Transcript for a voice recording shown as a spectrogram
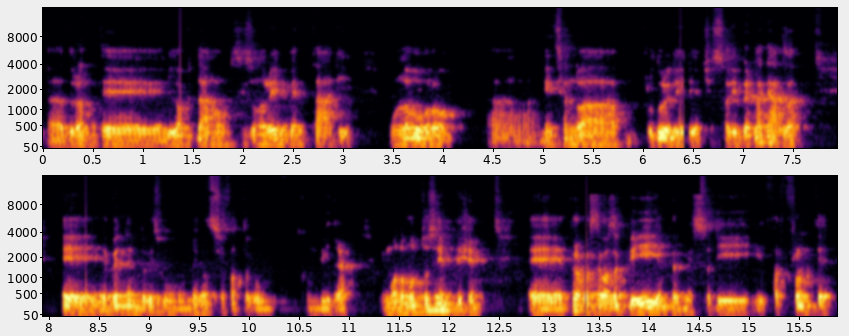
uh, durante il lockdown si sono reinventati un lavoro uh, iniziando a produrre degli accessori per la casa e vendendoli su un negozio fatto con, con Vidra in modo molto semplice. Eh, però questa cosa qui ha permesso di far fronte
